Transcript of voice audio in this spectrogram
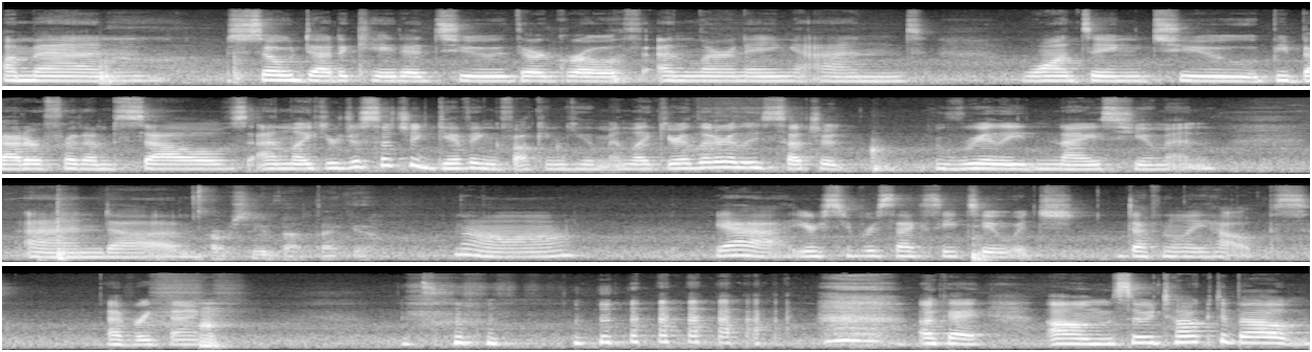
a man so dedicated to their growth and learning and wanting to be better for themselves and like you're just such a giving fucking human like you're literally such a really nice human and uh I received that. Thank you. Aw. Yeah, you're super sexy too, which definitely helps. Everything. okay, um, so we talked about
